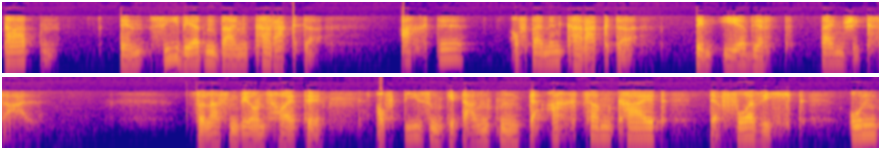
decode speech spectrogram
Taten, denn sie werden dein Charakter. Achte auf deinen Charakter, denn er wird dein Schicksal. So lassen wir uns heute auf diesen Gedanken der Achtsamkeit, der Vorsicht und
